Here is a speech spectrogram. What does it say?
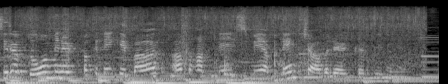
सिर्फ़ दो मिनट पकने के बाद अब हमने इसमें अपने चावल ऐड कर देने हैं।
